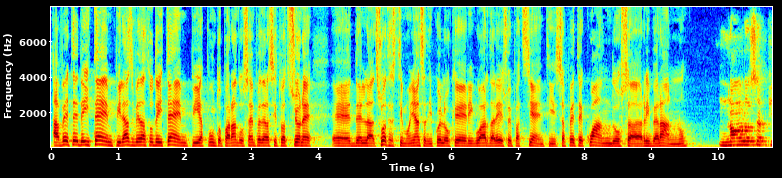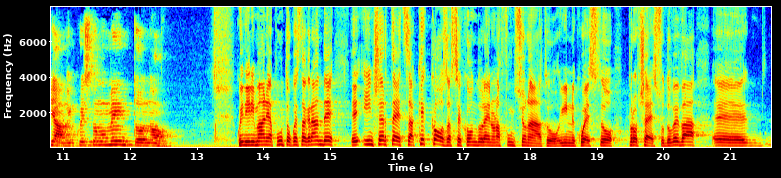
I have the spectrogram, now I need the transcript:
Avete dei tempi, l'ASL vi ha dato dei tempi, appunto parlando sempre della situazione, eh, della sua testimonianza di quello che riguarda lei e i suoi pazienti, sapete quando arriveranno? Non lo sappiamo, in questo momento no. Quindi rimane appunto questa grande eh, incertezza. Che cosa secondo lei non ha funzionato in questo processo? Doveva... Eh,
